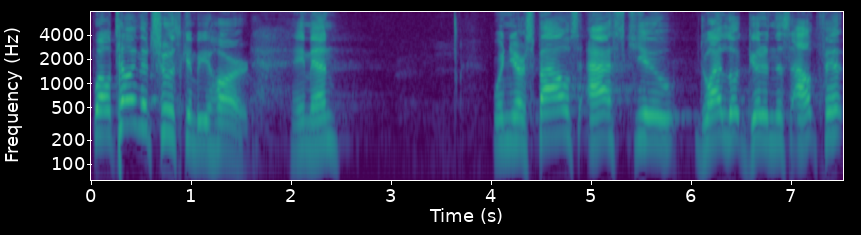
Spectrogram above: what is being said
Well, telling the truth can be hard. Amen. When your spouse asks you, Do I look good in this outfit?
